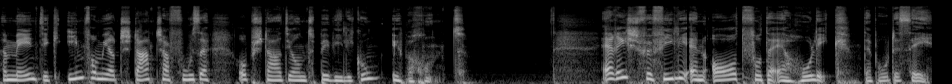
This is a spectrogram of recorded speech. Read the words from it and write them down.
Am Montag informiert die Stadt Schaffhausen, ob Stadion die Bewilligung überkommt. Er ist für viele ein Ort der Erholung, der Bodensee.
